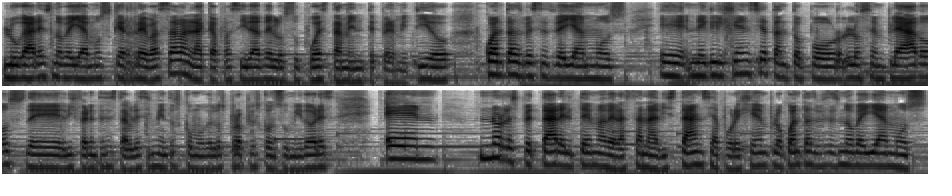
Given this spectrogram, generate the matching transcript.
lugares no veíamos que rebasaban la capacidad de lo supuestamente permitido, cuántas veces veíamos eh, negligencia tanto por los empleados de diferentes establecimientos como de los propios consumidores en no respetar el tema de la sana distancia, por ejemplo, cuántas veces no veíamos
